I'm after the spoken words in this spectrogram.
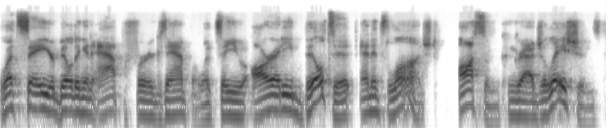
let's say you're building an app, for example. Let's say you already built it and it's launched. Awesome. Congratulations.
